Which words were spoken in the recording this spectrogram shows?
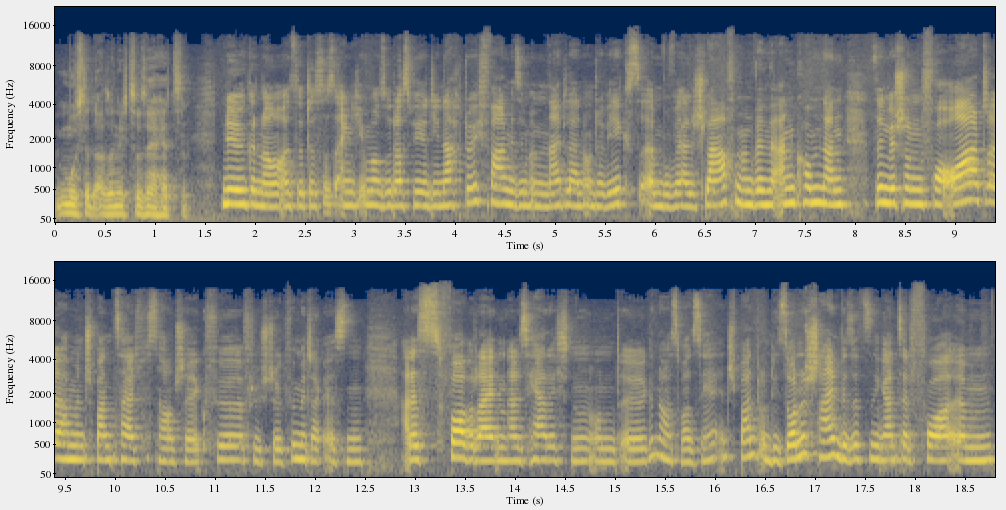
musstet also nicht zu sehr hetzen. Nö, genau. Also das ist eigentlich immer so, dass wir die Nacht durchfahren. Wir sind im Nightline unterwegs, ähm, wo wir alle schlafen. Und wenn wir ankommen, dann sind wir schon vor Ort, äh, haben entspannt Zeit für Soundcheck, für Frühstück, für Mittagessen. Alles vorbereiten, alles herrichten. Und äh, genau, es war sehr entspannt. Und die Sonne scheint. Wir sitzen die ganze Zeit vor, ähm,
